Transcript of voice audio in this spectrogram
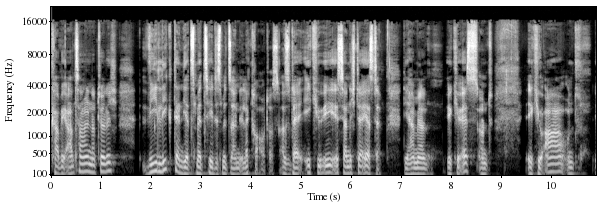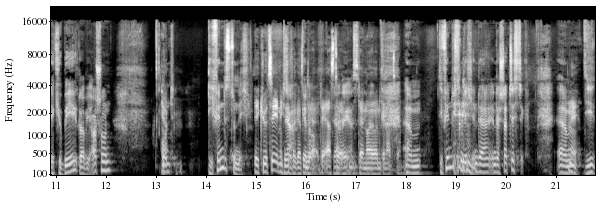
KBA-Zahlen natürlich. Wie liegt denn jetzt Mercedes mit seinen Elektroautos? Also der EQE ist ja nicht der erste. Die haben ja EQS und EQA und EQB, glaube ich auch schon. Ja. Und die findest du nicht. EQC nicht Ja, zu vergessen, genau. der, der, erste, Ja, der, der erste, neueren Generation. Ähm, die findest du nicht in der, in der Statistik. Ähm, Nee. Die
